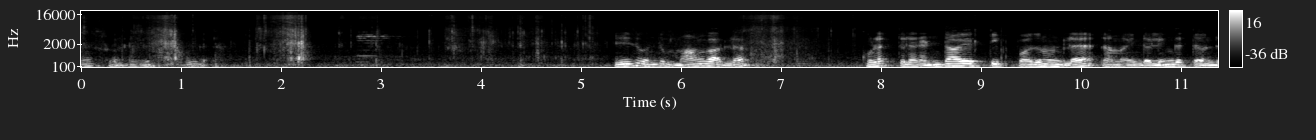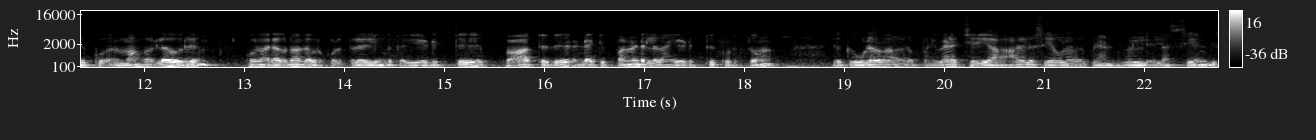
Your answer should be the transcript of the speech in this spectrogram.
என்ன சொல்கிறது தெரியல இது வந்து மாங்காடில் குளத்தில் ரெண்டாயிரத்தி பதினொன்றில் நம்ம இந்த லிங்கத்தை வந்து கு- மாங்காடில் ஒரு குளம் ரகுநாத ஒரு குளத்தில் லிங்கத்தை எடுத்து பார்த்தது. ரெண்டாயிரத்தி பன்னெண்டில் தான் எடுத்து கொடுத்தோம். இதுக்கு உழவார பணி வேளச்சேரி ஆடலை செய்ய உழவார அன்புகள் எல்லாம் சேர்ந்து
